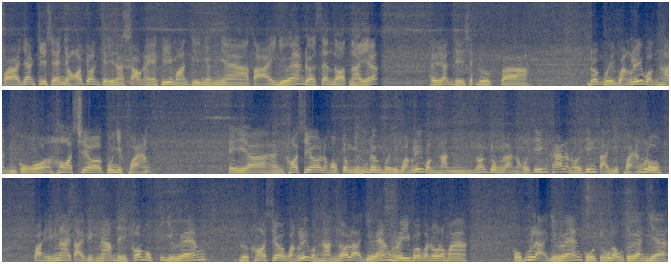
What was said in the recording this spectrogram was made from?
Và Giang chia sẻ nhỏ cho anh chị là sau này khi mà anh chị nhận nhà tại dự án The Standard này á thì anh chị sẽ được à, đơn vị quản lý vận hành của Hoser của Nhật Bản. Thì à, Hoser là một trong những đơn vị quản lý vận hành nói chung là nổi tiếng khá là nổi tiếng tại Nhật Bản luôn. Và hiện nay tại Việt Nam thì có một cái dự án được Hoser quản lý vận hành đó là dự án River Panorama cũng là dự án của chủ đầu tư An Gia.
